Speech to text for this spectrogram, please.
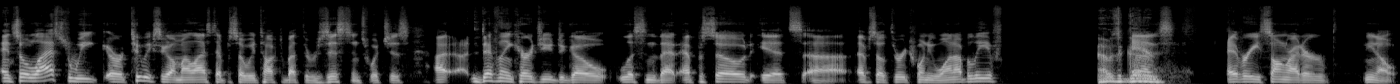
And so last week or two weeks ago, my last episode, we talked about the resistance, which is I definitely encourage you to go listen to that episode. It's uh, episode 321, I believe That was a good. one. and every songwriter you know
